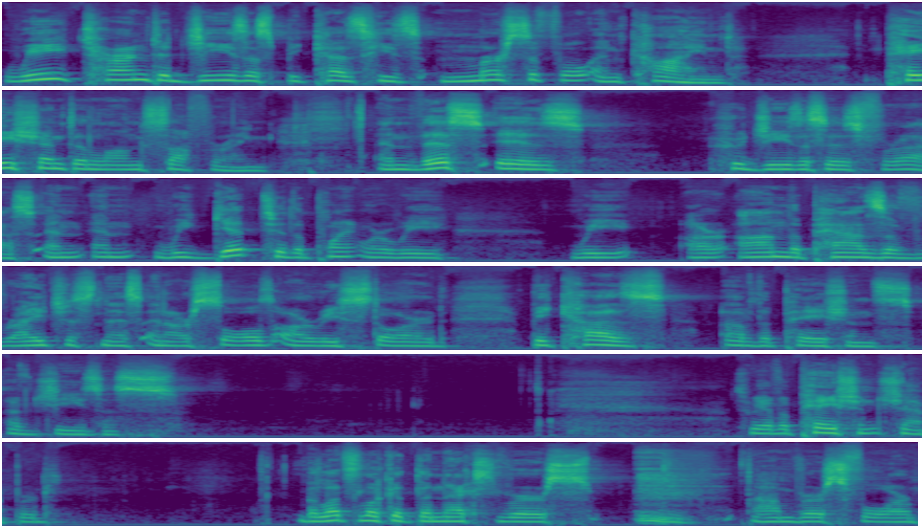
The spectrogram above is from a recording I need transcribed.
we turn to Jesus because he's merciful and kind, patient and long suffering. And this is who Jesus is for us. And, and we get to the point where we, we are on the paths of righteousness and our souls are restored because of the patience of Jesus. So we have a patient shepherd. But let's look at the next verse, um, verse 4. It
